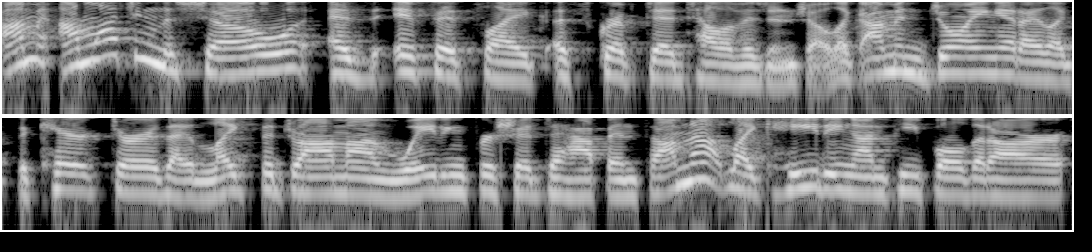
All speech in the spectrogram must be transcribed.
I'm I'm watching the show as if it's like a scripted television show. Like I'm enjoying it. I like the characters. I like the drama. I'm waiting for shit to happen. So I'm not like hating on people that are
